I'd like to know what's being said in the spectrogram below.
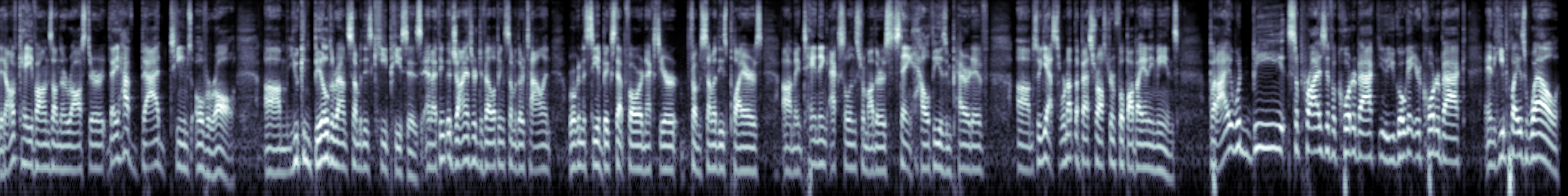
They don't have Kayvon's on their roster. They have bad teams overall. Um, you can build around some of these key pieces. And I think the Giants are developing some of their talent. We're going to see a big step forward next year from some of these players. Uh, maintaining excellence from others, staying healthy is imperative. Um, so, yes, we're not the best roster in football by any means. But I would be surprised if a quarterback, you know, you go get your quarterback and he plays well.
